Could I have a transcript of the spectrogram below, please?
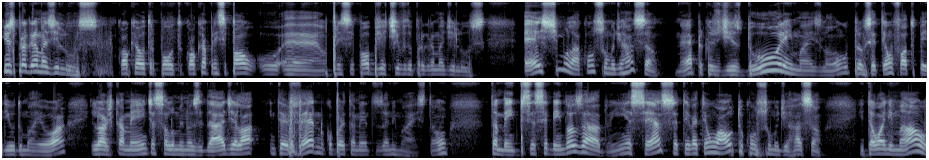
E os programas de luz? Qual que é outro ponto? Qual que é o principal, o, é, o principal objetivo do programa de luz? É estimular o consumo de ração, né? Para que os dias durem mais longo, para você ter um fotoperíodo maior e, logicamente, essa luminosidade ela interfere no comportamento dos animais. Então, também precisa ser bem dosado. Em excesso, você tem, vai ter um alto consumo de ração. Então, o animal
